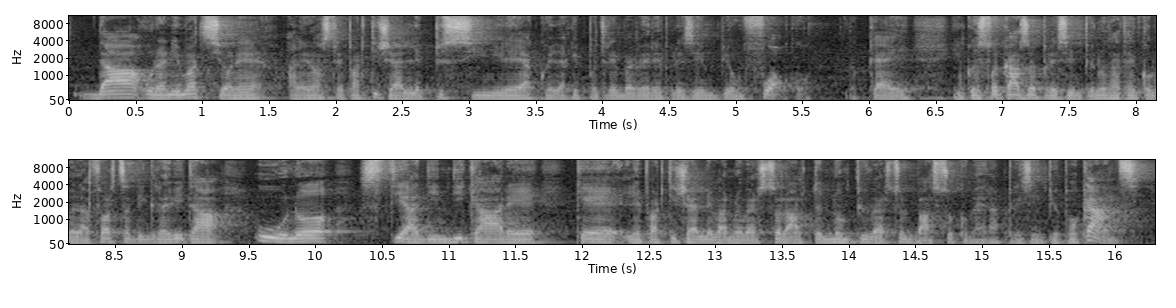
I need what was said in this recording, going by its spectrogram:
dà un'animazione alle nostre particelle più simile a quella che potrebbe avere per esempio un fuoco. Ok? In questo caso, per esempio, notate come la forza di gravità 1 stia ad indicare che le particelle vanno verso l'alto e non più verso il basso, come era per esempio poc'anzi.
